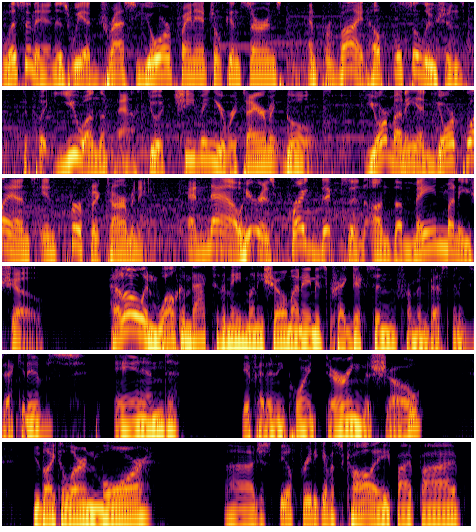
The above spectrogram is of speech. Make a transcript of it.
Listen in as we address your financial concerns and provide helpful solutions to put you on the path to achieving your retirement goals. Your money and your plans in perfect harmony. And now, here is Craig Dixon on The Maine Money Show. Hello and welcome back to the Maine Money Show. My name is Craig Dixon from Investment Executives. And if at any point during the show you'd like to learn more, uh, just feel free to give us a call at 855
